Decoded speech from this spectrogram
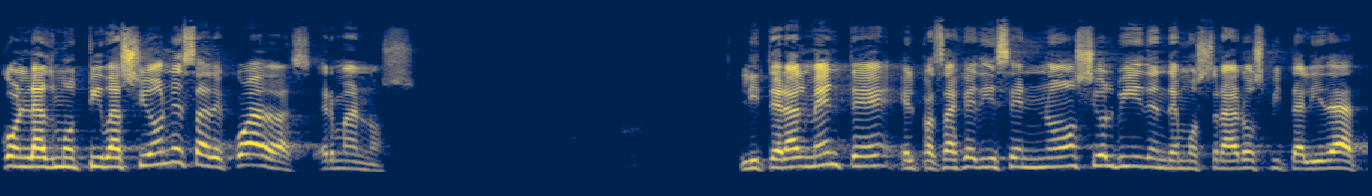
con las motivaciones adecuadas, hermanos. Literalmente, el pasaje dice, no se olviden de mostrar hospitalidad.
